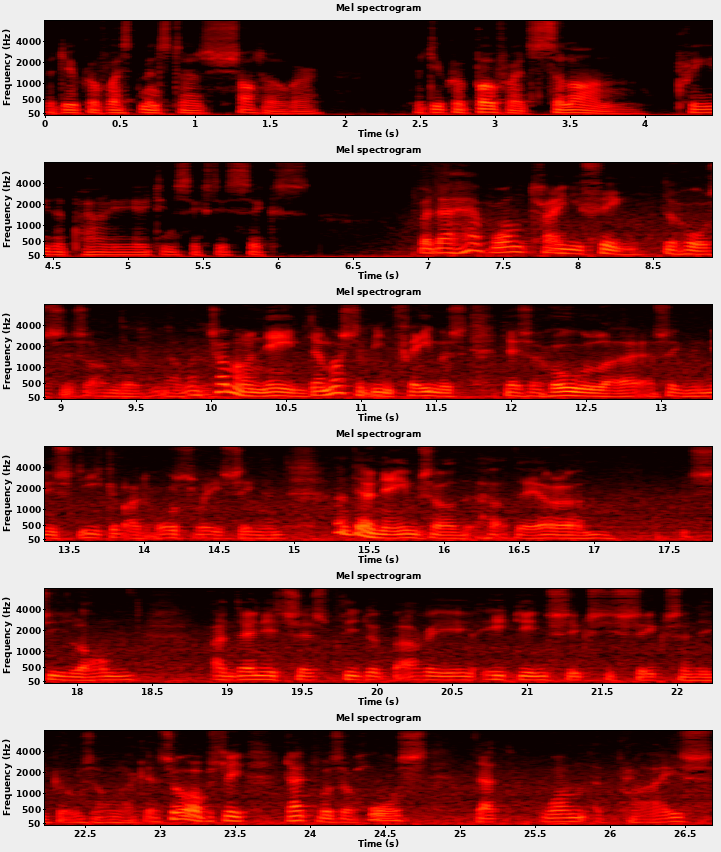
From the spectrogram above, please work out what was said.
the Duke of Westminster's Shotover, the Duke of Beaufort's Ceylon, Prix de Paris 1866. But I have one tiny thing, the horses on the now, and some are named. They must have been famous. There's a whole uh, I think, mystique about horse racing, and, and their names are, are there. Um, Ceylon, and then it says Prix de Paris 1866, and it goes on like that. So obviously that was a horse that won a prize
